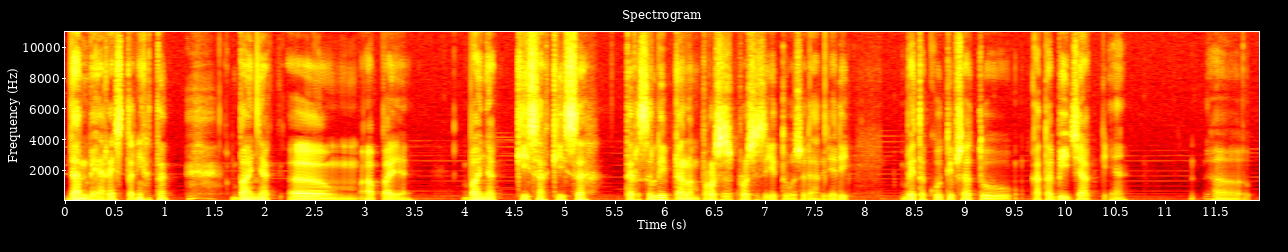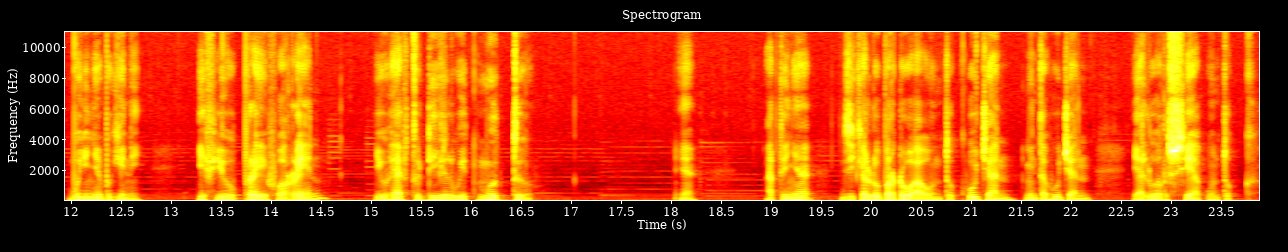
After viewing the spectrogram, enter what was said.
dan beres ternyata banyak um, apa ya banyak kisah-kisah terselip dalam proses-proses itu saudara jadi beta kutip satu kata bijak ya uh, bunyinya begini if you pray for rain you have to deal with mood too. Ya. Artinya jika lu berdoa untuk hujan, minta hujan, ya lu harus siap untuk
